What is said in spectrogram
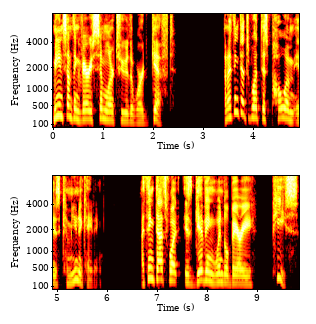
means something very similar to the word gift. And I think that's what this poem is communicating. I think that's what is giving Wendell Berry peace.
